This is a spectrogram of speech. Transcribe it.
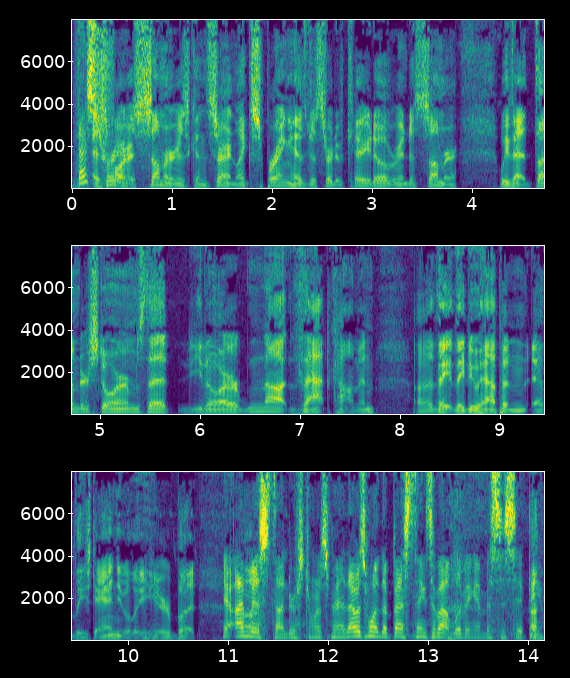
That's as true. far as summer is concerned. Like spring has just sort of carried over into summer. We've had thunderstorms that you know are not that common. Uh, they they do happen at least annually here, but Yeah, I miss thunderstorms, man. That was one of the best things about living in Mississippi.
